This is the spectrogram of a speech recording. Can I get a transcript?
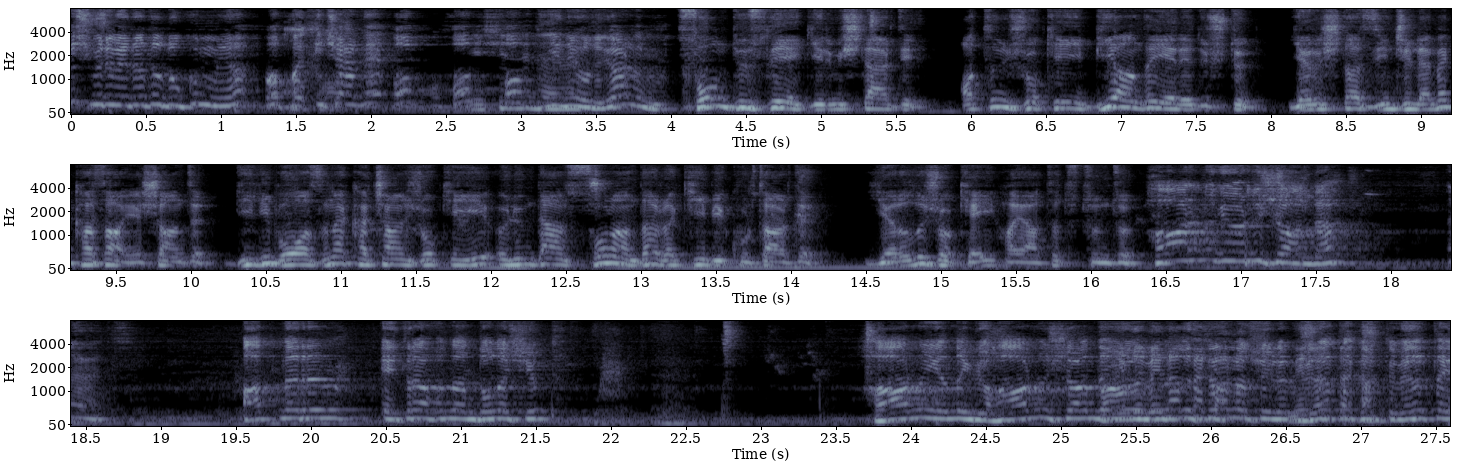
Hiçbiri Vedat'a dokunmuyor. Hop bak içeride hop hop Yeşilli hop de. gidiyordu gördün mü? Son düzlüğe girmişlerdi. Atın jokeyi bir anda yere düştü. Yarışta zincirleme kaza yaşandı. Dili boğazına kaçan jokeyi ölümden son anda rakibi kurtardı. Yaralı jokey hayata tutundu. Harun'u gördü şu anda. Evet. Atların etrafından dolaşıp Harun'un yanına gidiyor. Harun şu anda Harun diyor, Vedat da ısrarla kalktı. söylüyorum. Vedat da kalktı. Vedat da.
